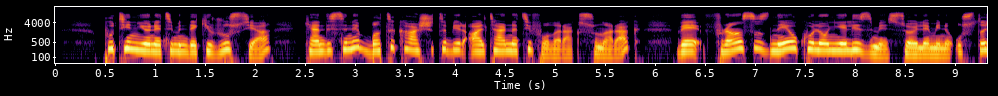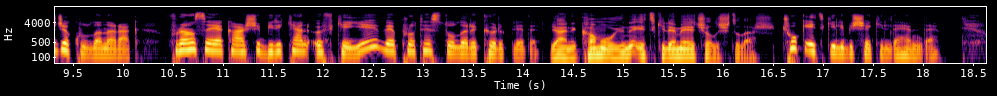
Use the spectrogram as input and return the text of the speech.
Putin yönetimindeki Rusya kendisini Batı karşıtı bir alternatif olarak sunarak ve Fransız neokolonyalizmi söylemini ustaca kullanarak Fransa'ya karşı biriken öfkeyi ve protestoları körükledi. Yani kamuoyunu etkilemeye çalıştılar. Çok etkili bir şekilde hem de.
